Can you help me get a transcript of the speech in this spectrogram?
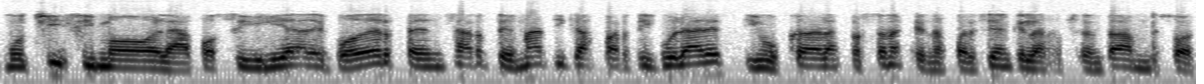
muchísimo la posibilidad de poder pensar temáticas particulares y buscar a las personas que nos parecían que las representaban mejor.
